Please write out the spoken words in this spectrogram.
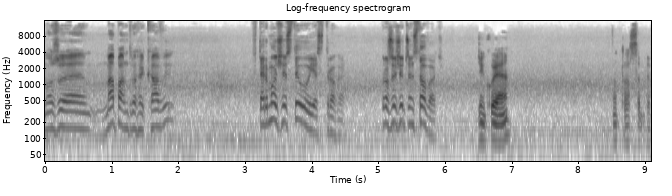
Może ma pan trochę kawy? W termosie z tyłu jest trochę. Proszę się częstować. Dziękuję. No to sobie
